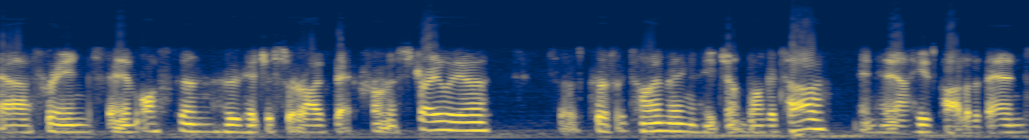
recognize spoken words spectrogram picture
our friend Sam Austin, who had just arrived back from Australia. So it was perfect timing, and he jumped on guitar, and now he's part of the band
